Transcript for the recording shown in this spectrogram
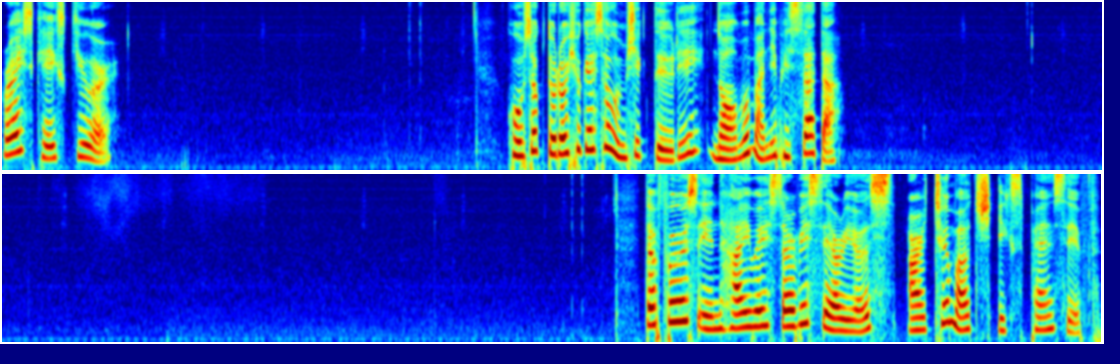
rice cake skewer 고속도로 휴게소 음식들이 너무 많이 비싸다. The foods in highway service areas are too much expensive.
